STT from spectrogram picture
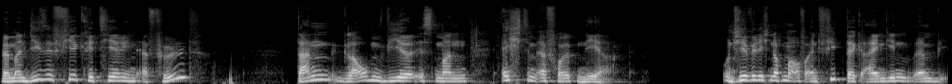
Wenn man diese vier Kriterien erfüllt, dann glauben wir, ist man echtem Erfolg näher. Und hier will ich nochmal auf ein Feedback eingehen. Ähm,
